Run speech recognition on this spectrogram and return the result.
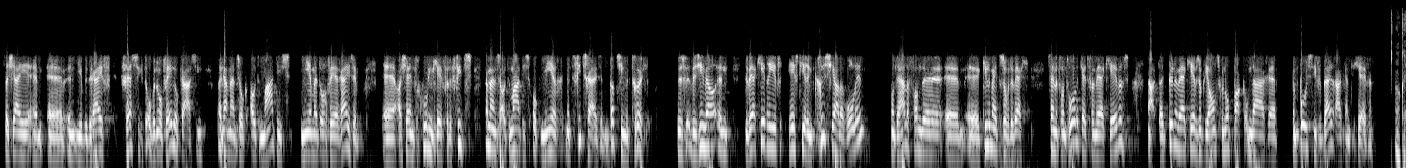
Dus als jij uh, je bedrijf vestigt op een OV-locatie, dan gaan mensen ook automatisch meer met OV reizen. Als jij een vergoeding geeft voor de fiets, dan mensen automatisch ook meer met de fiets reizen. Dat zien we terug. Dus we, zien wel, een, de werkgever heeft hier een cruciale rol in. Want de helft van de uh, kilometers over de weg zijn de verantwoordelijkheid van werkgevers. Nou, dan kunnen werkgevers ook die handschoen oppakken om daar een positieve bijdrage aan te geven. Oké.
